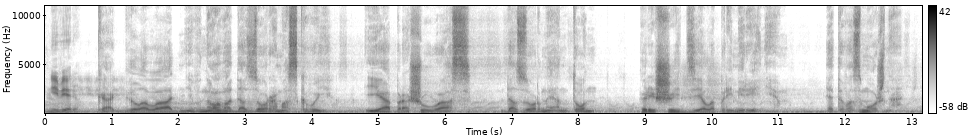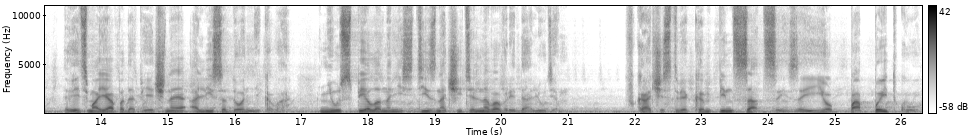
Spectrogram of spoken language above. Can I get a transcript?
Не верю. Как глава дневного дозора Москвы, я прошу вас, дозорный Антон, решить дело примирением. Это возможно. Ведь моя подопечная Алиса Донникова не успела нанести значительного вреда людям. В качестве компенсации за ее попытку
